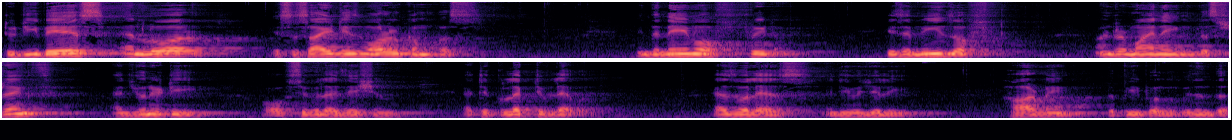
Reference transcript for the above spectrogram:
To debase and lower a society's moral compass in the name of freedom is a means of undermining the strength and unity of civilization at a collective level, as well as individually harming the people within the,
